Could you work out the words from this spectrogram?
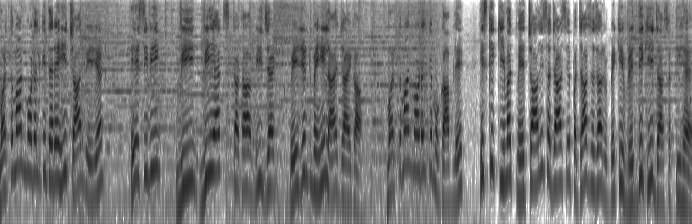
वर्तमान मॉडल की तरह ही चार variant A C V V V X तथा वी जेड वेरियंट में ही लाया जाएगा। वर्तमान मॉडल के मुकाबले, इसकी कीमत में चालीस हज़ार से पचास हज़ार रुपए की वृद्धि की जा सकती है।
